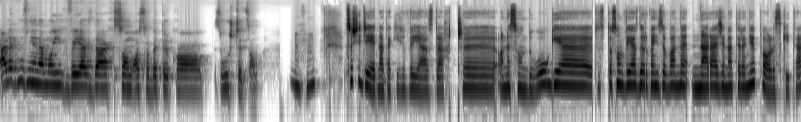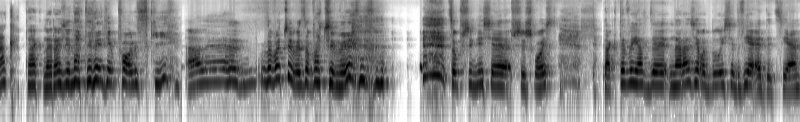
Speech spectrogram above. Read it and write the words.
Ale głównie na moich wyjazdach są osoby tylko z łuszczycą. Mhm. Co się dzieje na takich wyjazdach? Czy one są długie? To, to, są wyjazdy organizowane na razie na terenie Polski, tak? Tak, na razie na terenie Polski, ale zobaczymy, zobaczymy, co przyniesie przyszłość. Tak, te wyjazdy na razie odbyły się dwie edycje.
